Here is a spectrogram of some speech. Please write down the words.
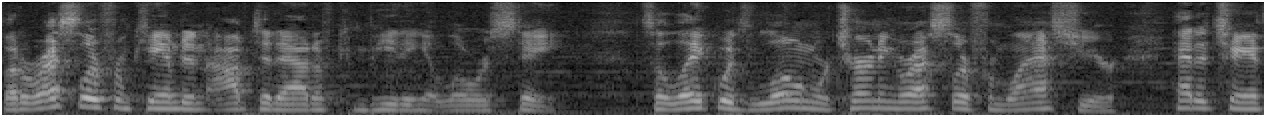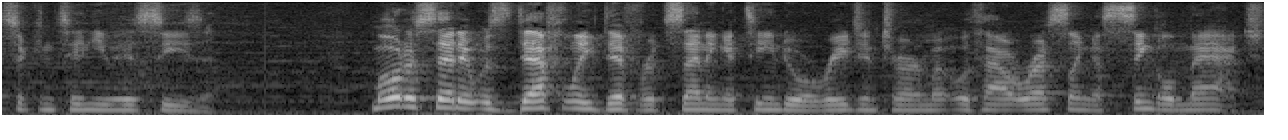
but a wrestler from Camden opted out of competing at lower state, so Lakewood's lone returning wrestler from last year had a chance to continue his season. Mota said it was definitely different sending a team to a region tournament without wrestling a single match,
